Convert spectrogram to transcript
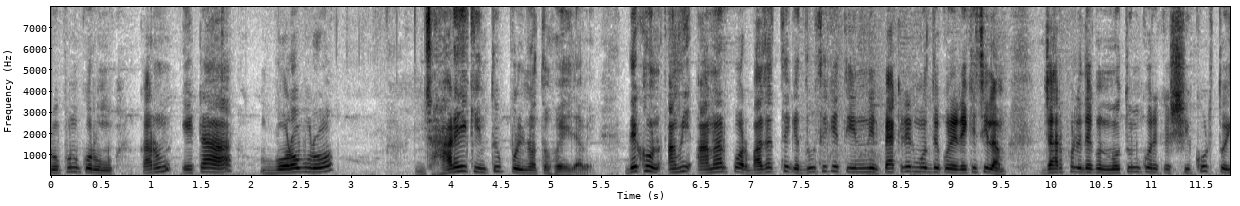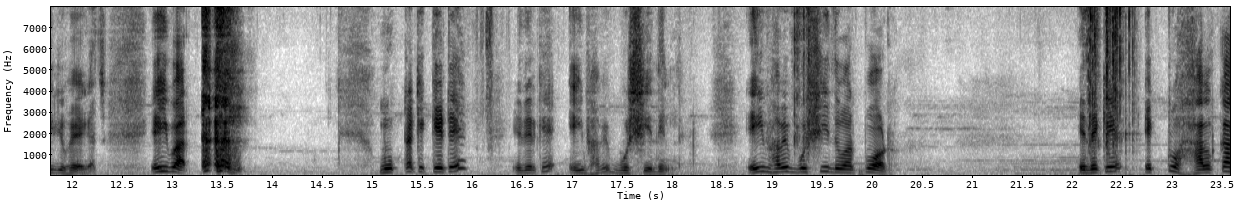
রোপণ করুন, কারণ এটা বড় বড় ঝাড়ে কিন্তু পরিণত হয়ে যাবে। দেখুন, আমি আনার পর বাজার থেকে দু থেকে তিন দিন প্যাকেটের মধ্যে করে রেখেছিলাম, যার ফলে দেখুন নতুন করে শিকড় তৈরি হয়ে গেছে। এইবার মুখটাকে কেটে এদেরকে এইভাবে বসিয়ে দিন। এইভাবে বসিয়ে দেওয়ার পর এদেরকে একটু হালকা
